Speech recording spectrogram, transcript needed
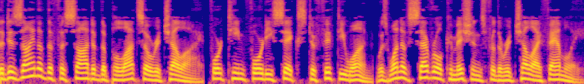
The design of the façade of the Palazzo Rucellai was one of several commissions for the Rucellai family.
